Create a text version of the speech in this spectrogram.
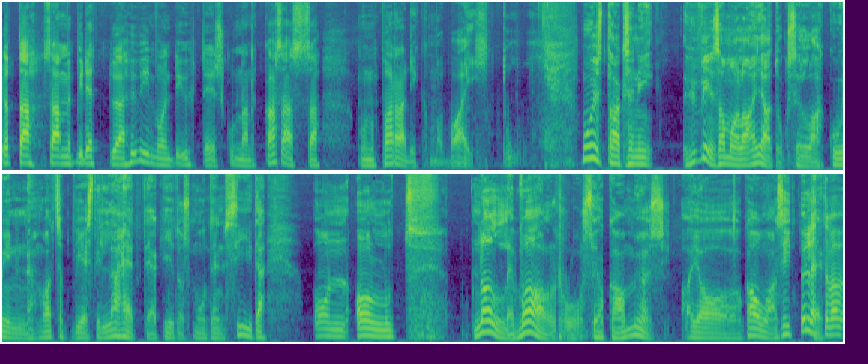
jotta saamme pidettyä hyvinvointiyhteiskunnan kasassa, kun paradigma vaihtuu. Muistaakseni hyvin samoilla ajatuksilla kuin WhatsApp-viestin lähettäjä, kiitos muuten siitä, on ollut Nalle Valruus, joka on myös jo kauan sitten. Yllättävä,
